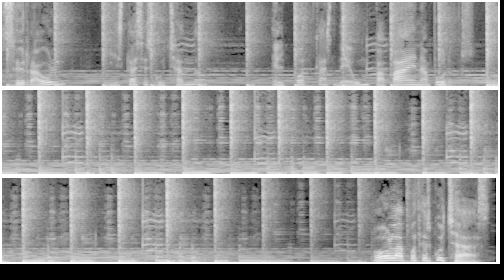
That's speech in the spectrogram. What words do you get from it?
soy Raúl y estás escuchando el podcast de Un Papá en Apuros. Hola, pues escuchas.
